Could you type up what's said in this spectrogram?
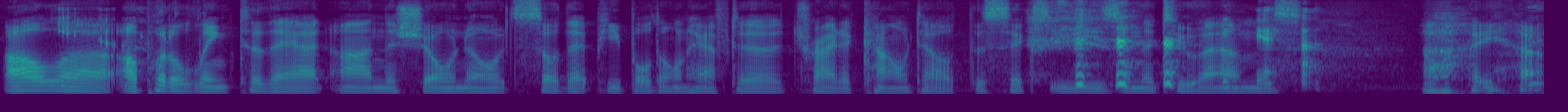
I'll uh, I'll put a link to that on the show notes so that people don't have to try to count out the six E's and the two M's. yeah. Uh, yeah.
